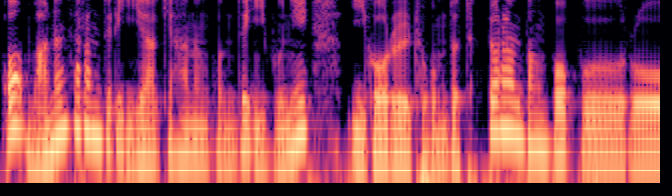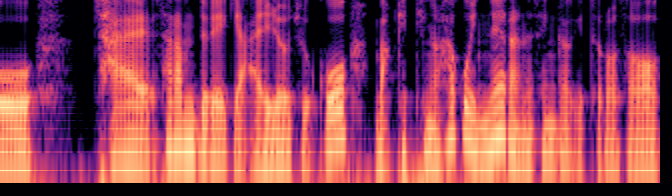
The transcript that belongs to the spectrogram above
어 많은 사람들이 이야기하는 건데 이분이 이거를 조금 더 특별한 방법으로 잘 사람들에게 알려주고 마케팅을 하고 있네라는 생각이 들어서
